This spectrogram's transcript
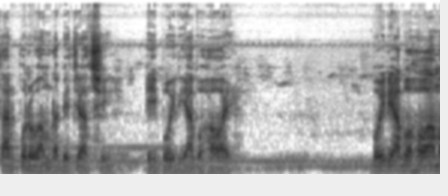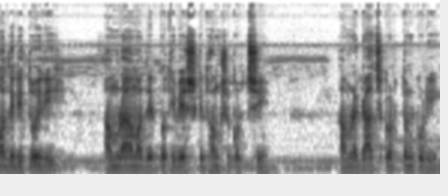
তারপরেও আমরা বেঁচে আছি এই বৈরী আবহাওয়ায়। বৈরী আবহাওয়া আমাদেরই তৈরি। আমরা আমাদের প্রতিবেশকে ধ্বংস করছি। আমরা গাছ কর্তন করি।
